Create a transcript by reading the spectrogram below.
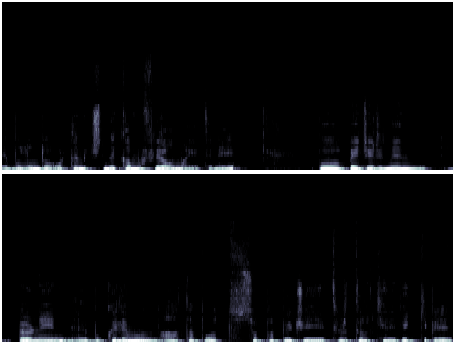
E, bulunduğu ortam içinde kamufle olma yeteneği. Bu becerinin örneğin e, bu kalemun, ahtapot, sopa böceği, tırtıl, kelebek gibi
